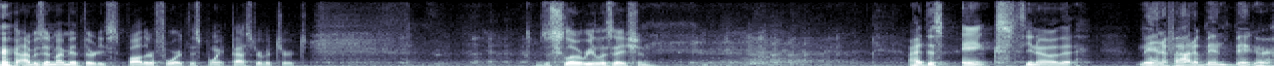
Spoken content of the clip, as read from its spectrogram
I was in my mid 30s, father of four at this point, pastor of a church. It was a slow realization. I had this angst, you know, that, man, if I'd have been bigger,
